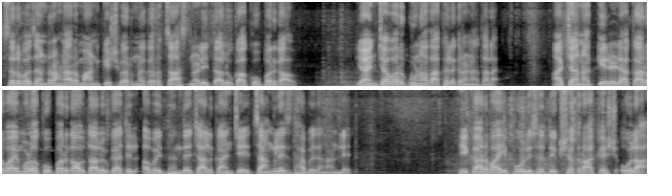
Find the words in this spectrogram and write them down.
सर्वजण राहणार मानकेश्वर नगर चासनळी तालुका कोपरगाव यांच्यावर गुन्हा दाखल करण्यात आलाय. अचानक केलेल्या कारवाईमुळे कोपरगाव तालुक्यातील अवैध धंदे चालकांचे चांगलेच धाबेदान आणलेत. ही कारवाई पोलीस अधीक्षक राकेश ओला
